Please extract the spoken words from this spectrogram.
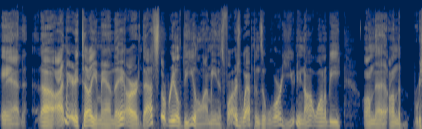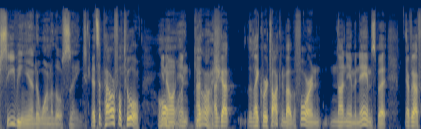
and uh, I'm here to tell you, man, they are. That's the real deal. I mean, as far as weapons of war, you do not want to be on the on the receiving end of one of those things. It's a powerful tool. You Oh know, my and gosh. I've got like we were talking about before, and not naming names, but I've got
